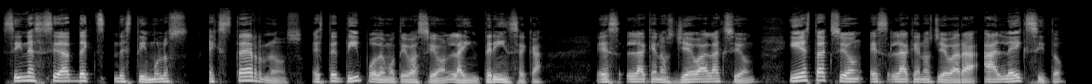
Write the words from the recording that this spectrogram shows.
sin necesidad de, estímulos externos. Este tipo de motivación, la intrínseca, es la que nos lleva a la acción y esta acción es la que nos llevará al éxito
